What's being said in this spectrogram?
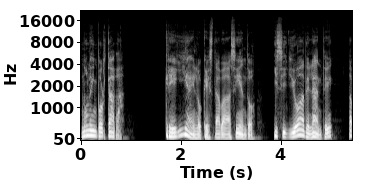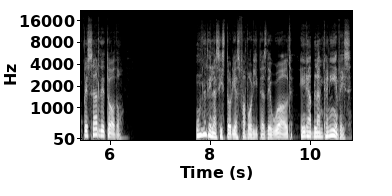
no le importaba. Creía en lo que estaba haciendo y siguió adelante a pesar de todo. Una de las historias favoritas de Walt era Blancanieves,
